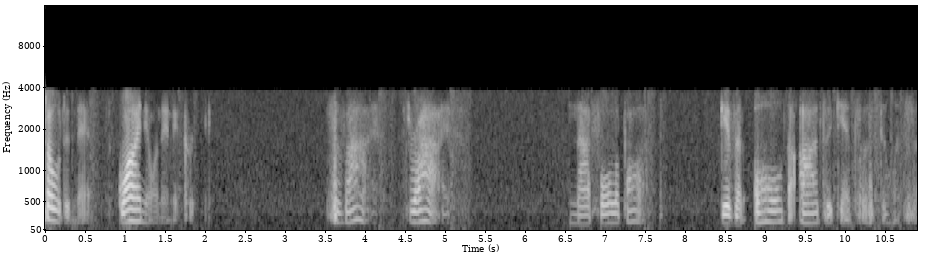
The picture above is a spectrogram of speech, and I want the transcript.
sew the net, guanyon in the creek, survive, thrive, not fall apart given all the odds against us doing so.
